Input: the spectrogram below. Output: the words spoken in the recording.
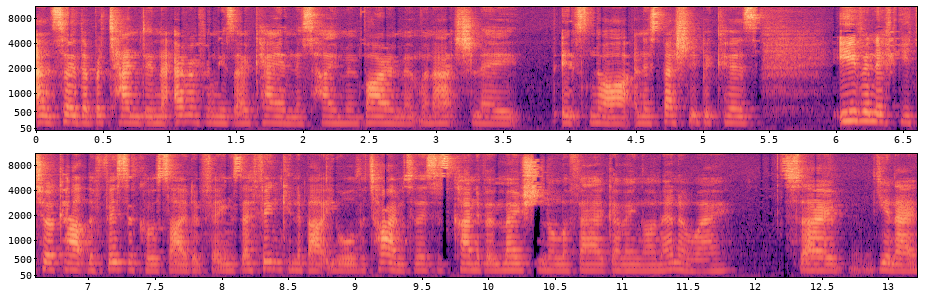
and so they're pretending that everything is okay in this home environment when actually it's not. And especially because even if you took out the physical side of things, they're thinking about you all the time. So there's this kind of emotional affair going on anyway. So, you know,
